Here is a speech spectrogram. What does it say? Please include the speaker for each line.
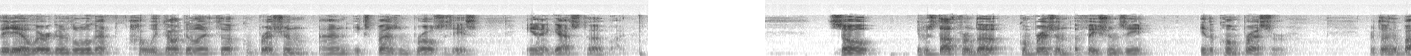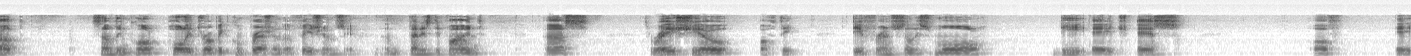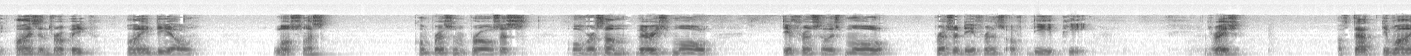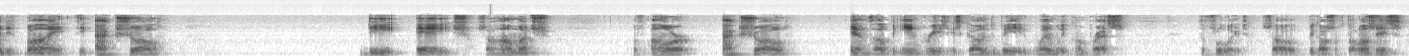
Speaker 1: video we're going to look at how we calculate the compression and expansion processes in a gas turbine. So if we start from the compression efficiency in the compressor, we're talking about something called polytropic compression efficiency and that is defined as the ratio of the differentially small DHS of a isentropic ideal lossless compression process over some very small differentially small pressure difference of dP. The ratio of that divided by the actual dH, so how much of our actual enthalpy increase is going to be when we compress the fluid. So because of the losses,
